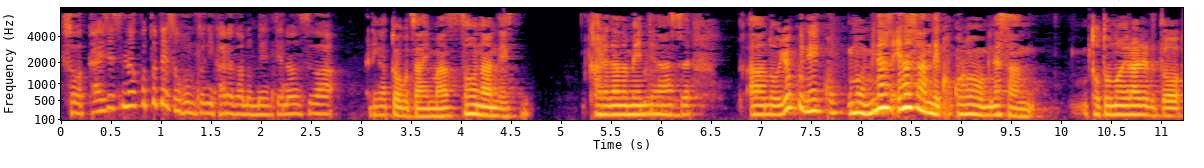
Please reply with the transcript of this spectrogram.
そう、大切なことです、本当に体のメンテナンスは。ありがとうございます。そうなんです。体のメンテナンス。あの、よくね、こもう皆さん、皆さんで心を皆さん整えられると、やっ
